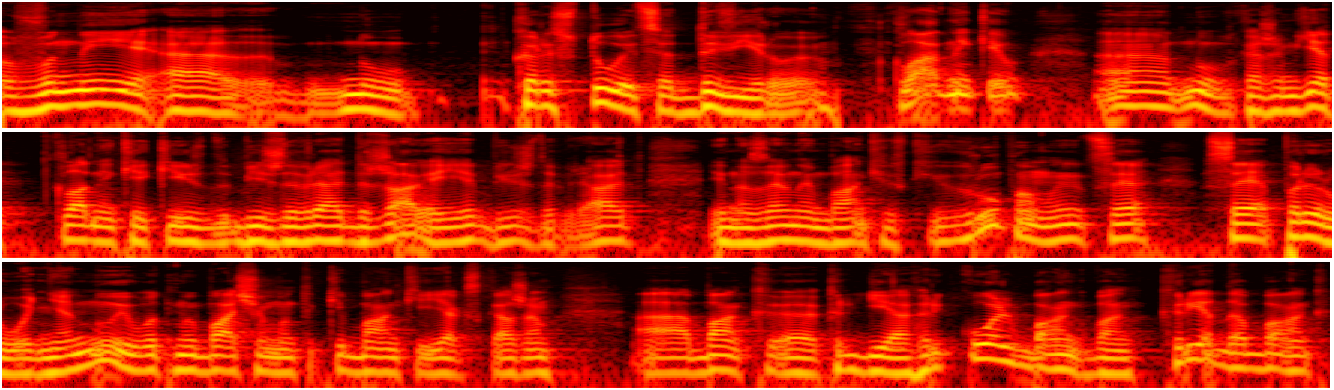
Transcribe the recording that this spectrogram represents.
вони е, ну, користуються довірою вкладників. Е, Ну, скажімо, є вкладники, які більш довіряють державі, а є більш довіряють іноземним банківським групам. І це все природнє. Ну і от ми бачимо такі банки, як, скажімо, банк Креді Агриколь, банк, банк Кредабанк,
